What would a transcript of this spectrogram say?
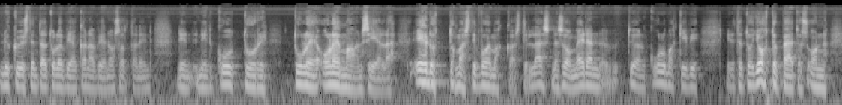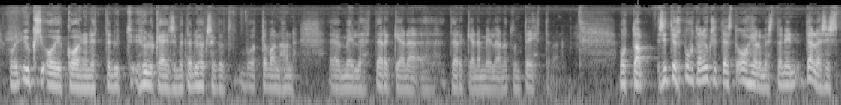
nykyisten tai tulevien kanavien osalta, niin, niin, niin kulttuuri tulee olemaan siellä ehdottomasti voimakkaasti läsnä. Se on meidän työn kulmakivi, niin että tuo johtopäätös on kovin yksioikoinen, että nyt hylkäisimme tämän 90 vuotta vanhan eh, meille tärkeänä, tärkeänä meille annetun tehtävän. Mutta sitten jos puhutaan yksittäisistä ohjelmista, niin tällaisissa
